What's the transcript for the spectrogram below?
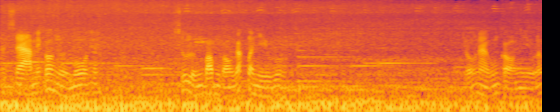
Ở xa mới có người mua thôi. Số lượng bông còn rất là nhiều luôn. Chỗ nào cũng còn nhiều lắm.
